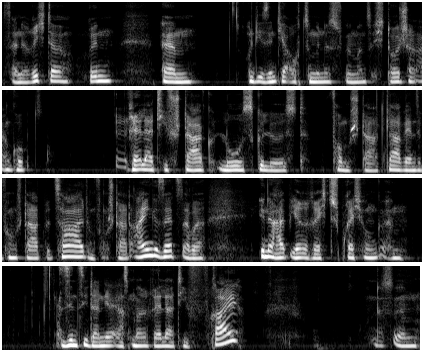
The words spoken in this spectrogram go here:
ist eine Richterin, ähm, und die sind ja auch zumindest, wenn man sich Deutschland anguckt, relativ stark losgelöst vom Staat. Klar werden sie vom Staat bezahlt und vom Staat eingesetzt, aber innerhalb ihrer Rechtsprechung ähm, sind sie dann ja erstmal relativ frei. Und das ähm,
